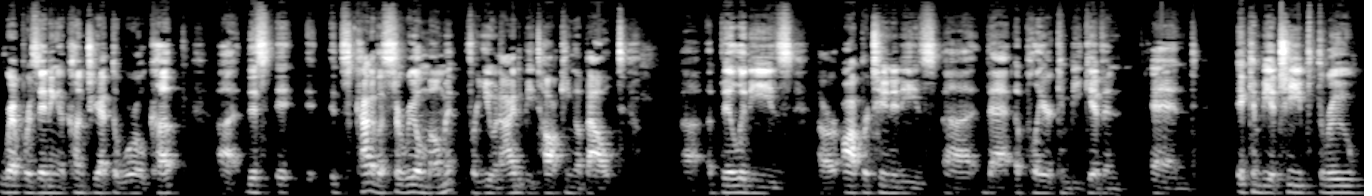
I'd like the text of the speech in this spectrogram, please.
representing a country at the World Cup uh, this it, it's kind of a surreal moment for you and I to be talking about uh, abilities or opportunities uh, that a player can be given, and it can be achieved through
